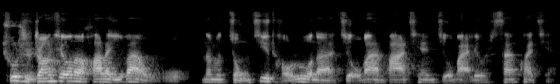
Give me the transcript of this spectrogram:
初始装修呢花了一万五，那么总计投入呢九万八千九百六十三块钱。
